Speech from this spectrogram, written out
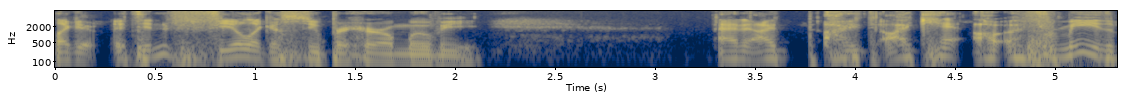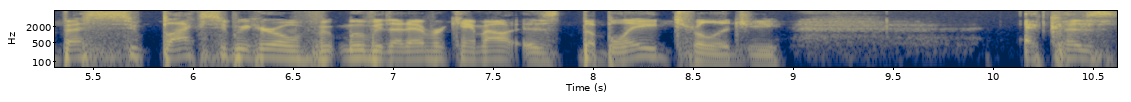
Like it, it didn't feel like a superhero movie. And I, I, I can't. Uh, for me, the best black superhero v- movie that ever came out is the Blade trilogy. Because,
